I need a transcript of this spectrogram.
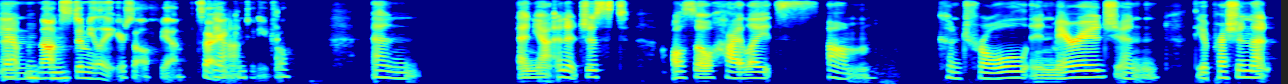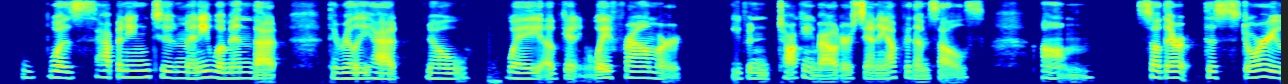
Yep. and not Mhm. stimulate yourself. Yeah. Sorry, Yeah. continue, Joel. and and yeah and it just also highlights um control in marriage and the oppression that was happening to many women that they really had no way of getting away from or even talking about or standing up for themselves. Um so there this story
